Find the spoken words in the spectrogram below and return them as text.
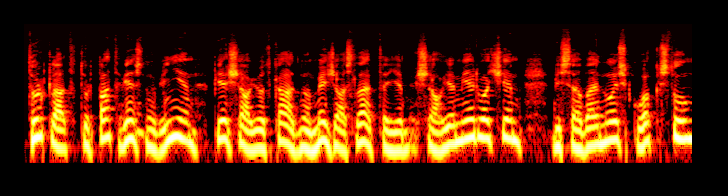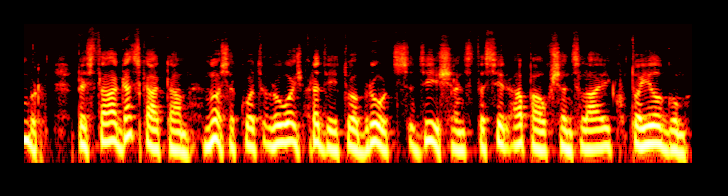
Turklāt turpat viens no viņiem, piešaujot kādu no mežā slēptajiem šaujamieročiem, bija savainojis koku stumbru. Pēc tā gadsimtām, nosakot ložu radīto brūces dzīšanas, tas ir apaugšanas laiku, to ilgumu,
